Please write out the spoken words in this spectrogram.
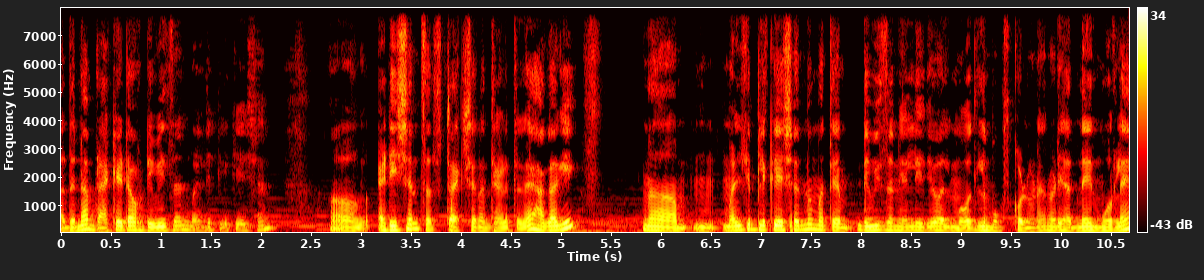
ಅದನ್ನು bracket of division multiplication addition subtraction ಅಂತ ಹೇಳ್ತದೆ. ಹಾಗಾಗಿ ಮಲ್ಟಿಪ್ಲಿಕೇಶನ್ನು ಮತ್ತು ಡಿವಿಷನ್ ಎಲ್ಲಿದೆಯೋ ಅಲ್ಲಿ ಮೊದಲು ಮುಗಿಸ್ಕೊಳ್ಳೋಣ. ನೋಡಿ, ಹದಿನೈದು ಮೂರಲೆ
